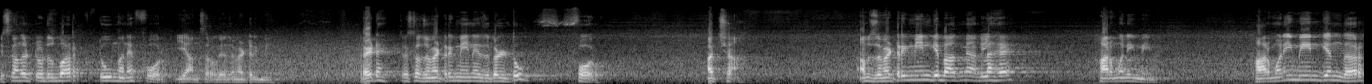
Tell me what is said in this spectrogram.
इसका अंदर टू टू बार टू मैंने फोर ये आंसर हो गया जोमेट्रिक मीन राइट है? तो इसका geometric mean is equal to four अच्छा। अब जोमेट्रिक मीन के बाद में अगला है हार्मोनिक मीन हार्मोनिक मीन के अंदर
